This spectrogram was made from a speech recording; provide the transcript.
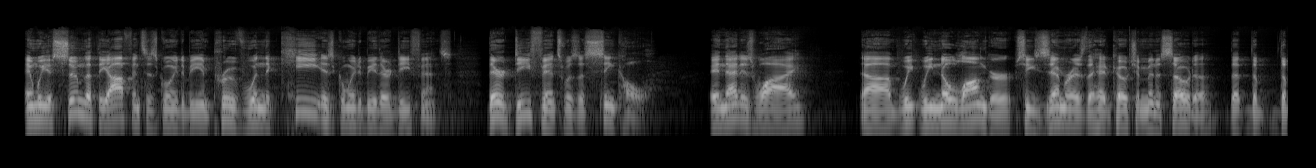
and we assume that the offense is going to be improved when the key is going to be their defense. Their defense was a sinkhole, and that is why uh, we we no longer see Zimmer as the head coach in Minnesota. The the the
